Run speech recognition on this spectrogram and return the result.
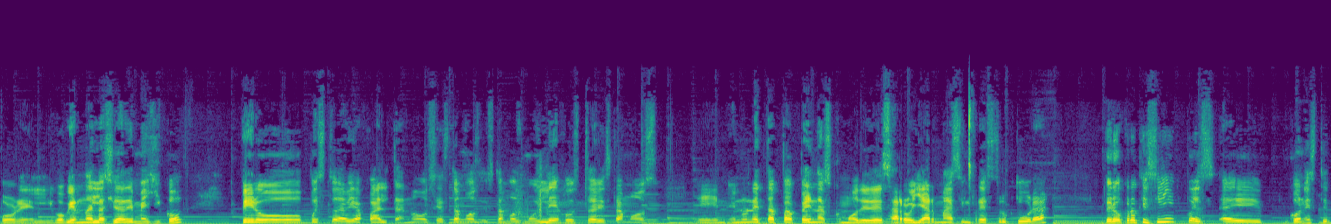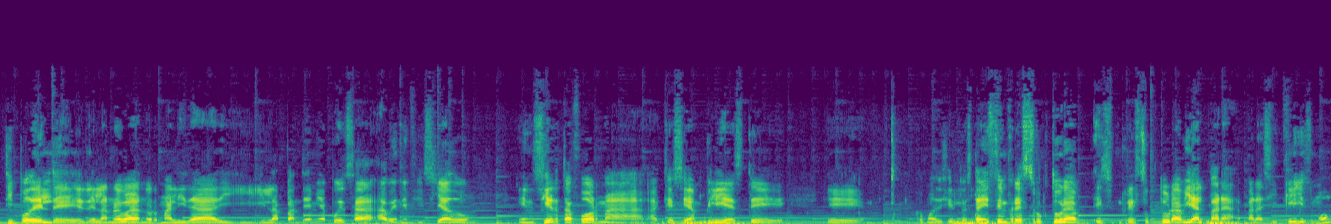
por, el gobierno de la Ciudad de México, pero pues todavía falta, ¿no? O sea, estamos, estamos muy lejos, todavía estamos en, una etapa apenas como de desarrollar más infraestructura, pero creo que sí, pues eh, con este tipo de, la nueva normalidad y, la pandemia, pues ha, beneficiado en cierta forma a, que se amplíe este... Eh, ¿cómo decirlo? Esta, infraestructura, infraestructura vial para, ciclismo,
